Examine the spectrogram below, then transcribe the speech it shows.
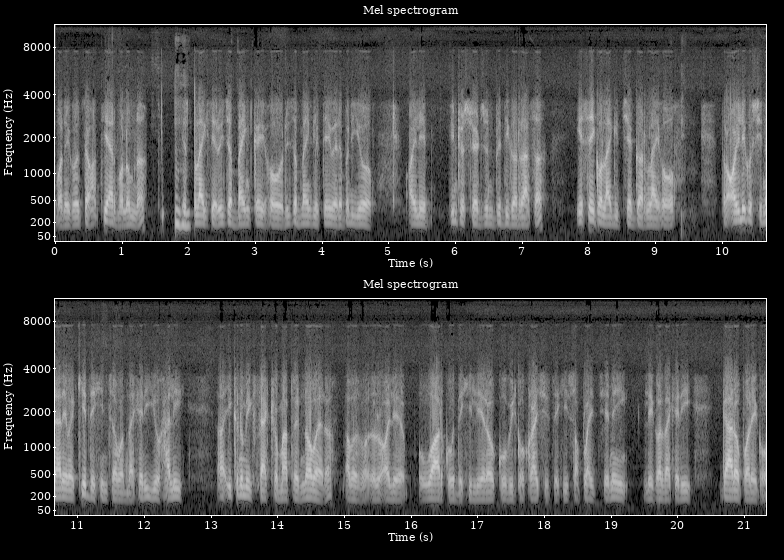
भनेको चाहिँ हतियार भनौँ न। यसको लागि चाहिँ रिजर्भ ब्याङ्ककै हो। रिजर्भ ब्याङ्कले त्यही भएर पनि यो अहिले इन्ट्रेस्ट रेट जुन वृद्धि गरिरहेछ यसैको लागि चेक गर्नलाई हो। तर अहिलेको सिनारीमा के देखिन्छ भन्दाखेरि यो खालि इकोनोमिक फ्याक्टर मात्रै नभएर अब अहिले वारकोदेखि लिएर कोभिडको क्राइसिसदेखि सप्लाई चेनैले गर्दाखेरि गाह्रो परेको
